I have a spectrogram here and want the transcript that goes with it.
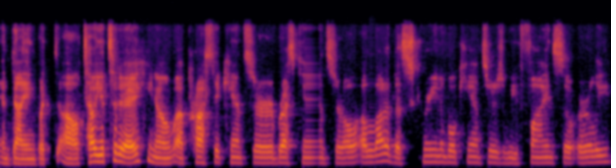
and dying. But I'll tell you today, you know, uh, prostate cancer, breast cancer, all, a lot of the screenable cancers we find so early,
